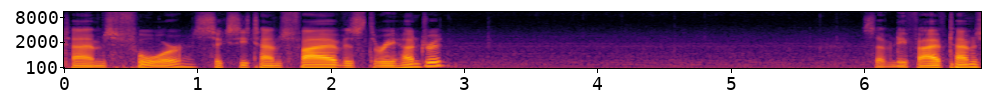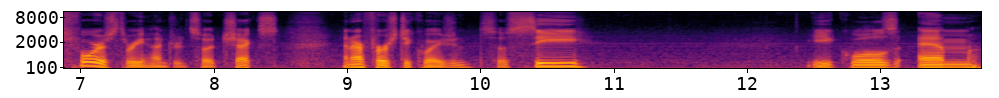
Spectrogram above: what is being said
times 4? 60 times 5 is 300. 75 times 4 is 300, so it checks in our first equation. So C equals M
